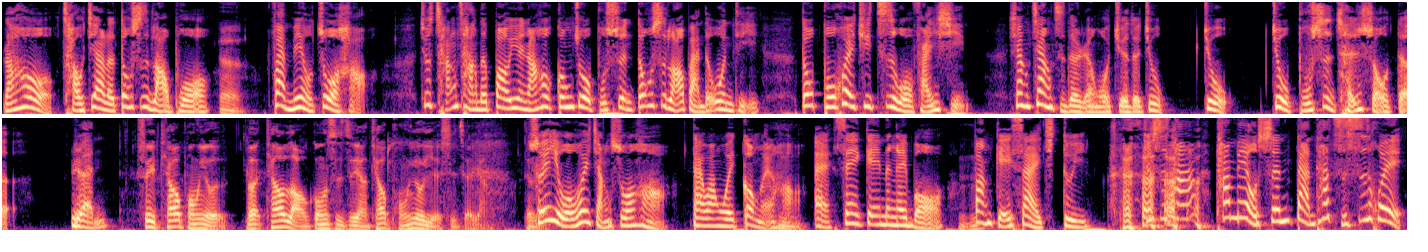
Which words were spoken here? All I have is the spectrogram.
然后吵架了都是老婆，嗯，饭没有做好，就常常的抱怨，然后工作不顺都是老板的问题，都不会去自我反省。像这样子的人，我觉得就就就不是成熟的人。所以挑朋友不挑老公是这样，挑朋友也是这样。所以我会讲说哈。台湾会讲的哈，哎，生鸡那个无放给赛一堆，就是他他没有生蛋，他只是会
